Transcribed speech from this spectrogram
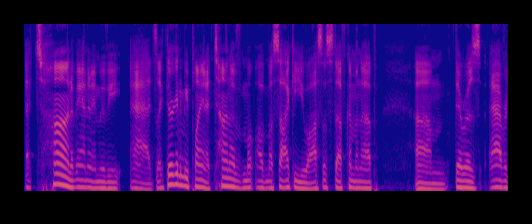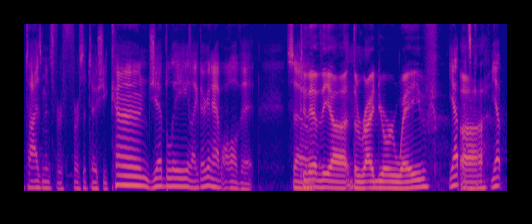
a ton of anime movie ads. Like they're gonna be playing a ton of of Masaaki Yuasa stuff coming up. Um, there was advertisements for for Satoshi Kon, Ghibli. Like they're gonna have all of it. So Do they have the uh, the ride your wave? Yep. Uh, yep.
